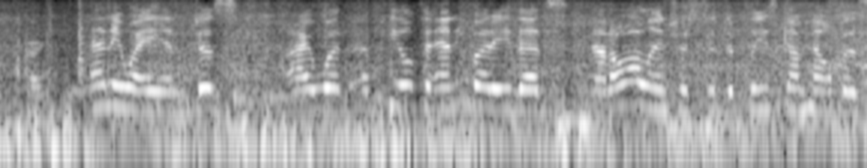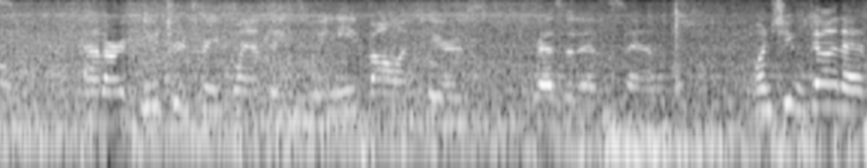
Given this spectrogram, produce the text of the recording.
Rhinebeck. Anyway, and just, I would appeal to anybody that's at all interested to please come help us at our future tree plantings. We need volunteers, residents, and once you've done it,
